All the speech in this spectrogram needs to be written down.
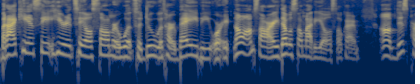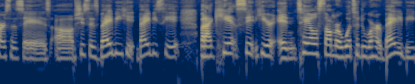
but I can't sit here and tell Summer what to do with her baby. Or no, I'm sorry, that was somebody else. Okay. Um, this person says, um, she says, baby hit, baby's hit, but I can't sit here and tell Summer what to do with her baby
